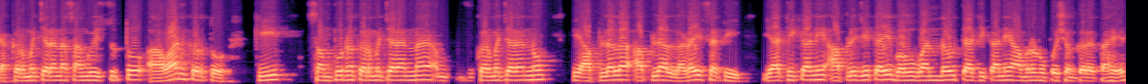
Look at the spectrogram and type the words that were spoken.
या कर्मचाऱ्यांना सांगू इच्छितो आवाहन करतो की संपूर्ण कर्मचाऱ्यांना कर्मचाऱ्यांनो की आपल्याला आपल्या लढाईसाठी या ठिकाणी आपले जे काही भाऊबांधव त्या ठिकाणी आमरण उपोषण करत आहेत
